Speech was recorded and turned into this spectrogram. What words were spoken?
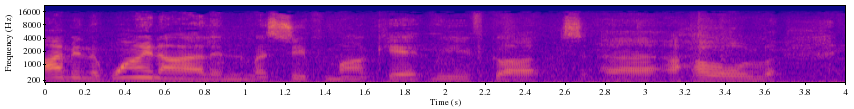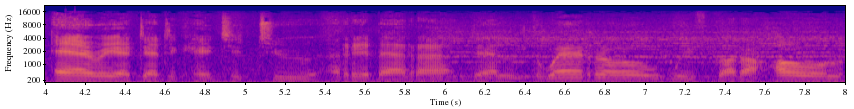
I'm in the wine aisle in my supermarket. We've got uh, a whole area dedicated to Ribera del Duero. We've got a whole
